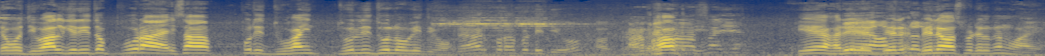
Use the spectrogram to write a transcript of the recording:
जब वो दीवार गिरी तो पूरा ऐसा पूरी धुआँ धूली धूल हो गई थी वो। प्रॉपर्टी थी वो। हाँ। ये? हरे बेले हॉस्पिटल का हुआ है।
